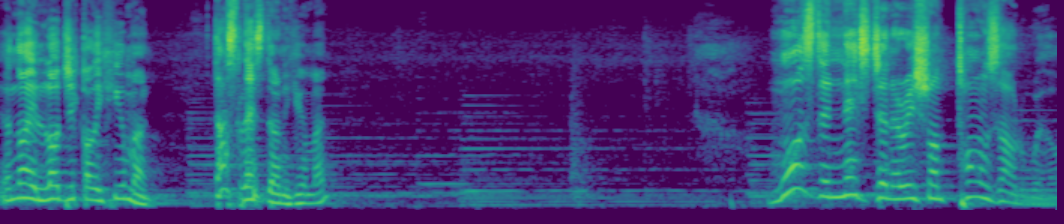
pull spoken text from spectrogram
You're not a logical human. That's less than human. Once the next generation turns out well,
